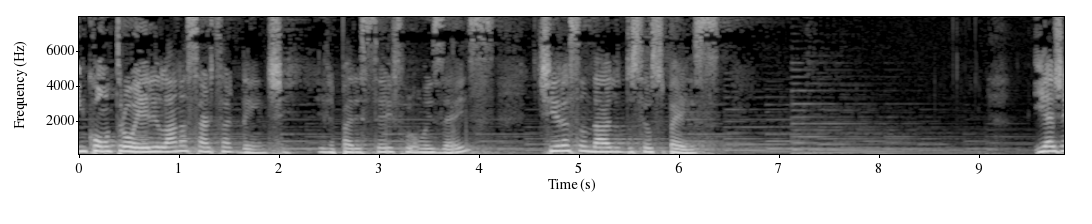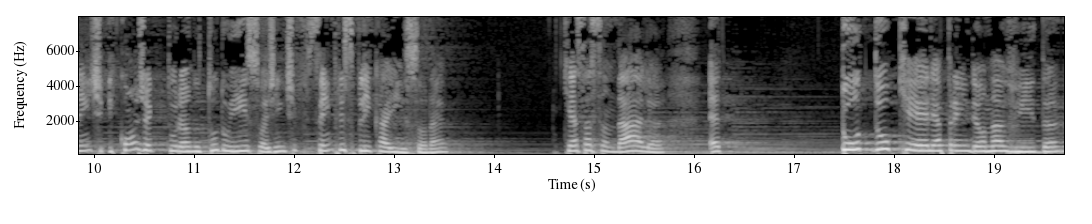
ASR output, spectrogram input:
encontrou ele lá na sarça ardente? Ele apareceu e falou: Moisés, tira a sandália dos seus pés E a gente, e conjecturando tudo isso, a gente sempre explica isso, né? Que essa sandália é tudo que ele aprendeu na vida,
